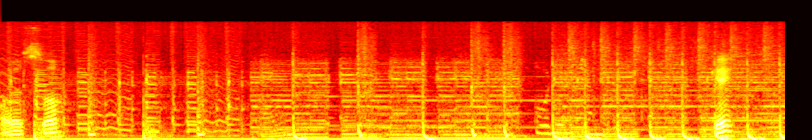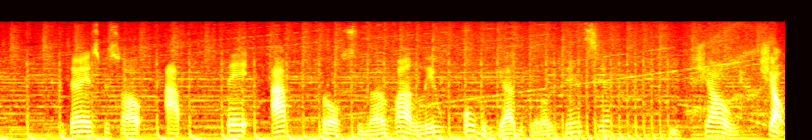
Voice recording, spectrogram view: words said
Olha só. Ok? Então é isso, pessoal. Até a próxima. Valeu, obrigado pela audiência e tchau, tchau.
